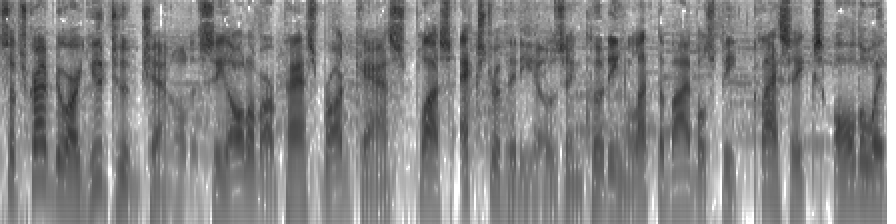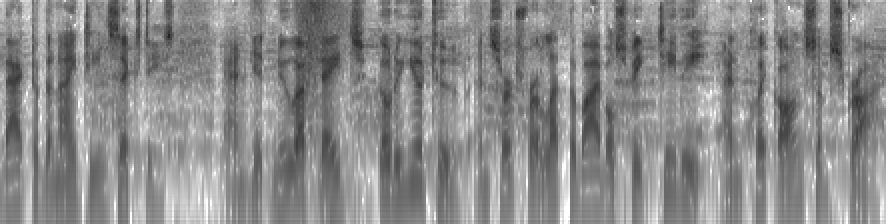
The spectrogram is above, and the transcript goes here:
Subscribe to our YouTube channel to see all of our past broadcasts, plus extra videos, including Let the Bible Speak classics all the way back to the 1960s. And get new updates, go to YouTube and search for Let the Bible Speak TV and click on subscribe.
